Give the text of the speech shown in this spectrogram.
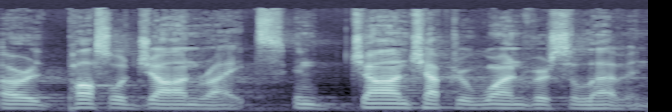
or Apostle John writes in John chapter 1, verse 11.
